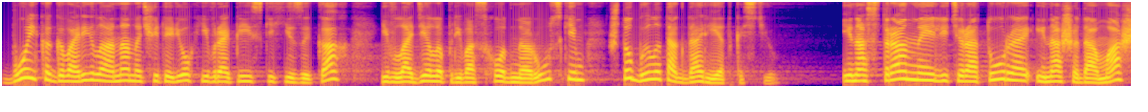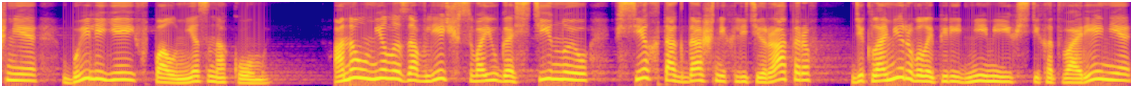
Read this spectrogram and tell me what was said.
Бойко говорила она на четырех европейских языках и владела превосходно русским, что было тогда редкостью. Иностранная литература и наша домашняя были ей вполне знакомы. Она умела завлечь в свою гостиную всех тогдашних литераторов, декламировала перед ними их стихотворения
